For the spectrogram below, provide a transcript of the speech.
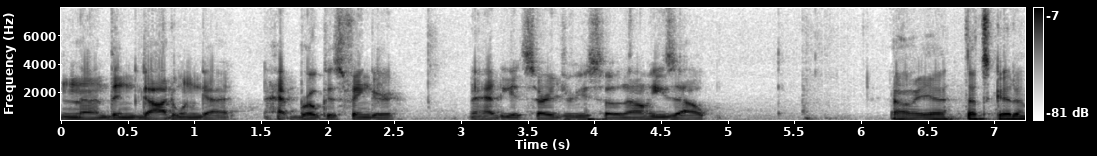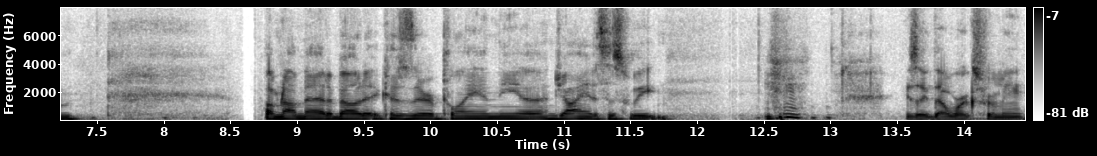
And then, Godwin got had, broke his finger and had to get surgery, so now he's out. Oh yeah, that's good. I'm I'm not mad about it because they're playing the uh, Giants this week. He's like, that works for me.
